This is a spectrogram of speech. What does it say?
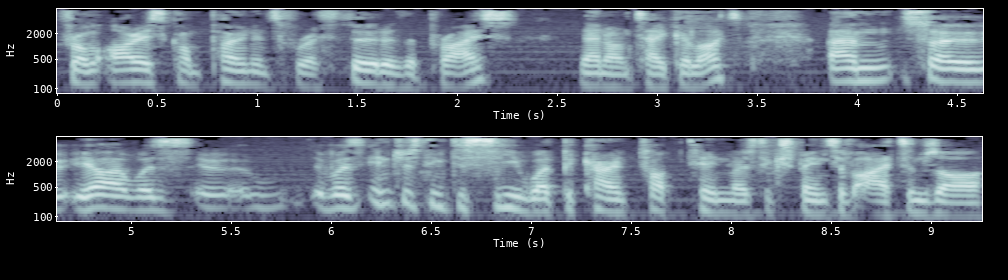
from RS components for a third of the price than on Takealot. Um, so yeah, it was, it was interesting to see what the current top 10 most expensive items are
